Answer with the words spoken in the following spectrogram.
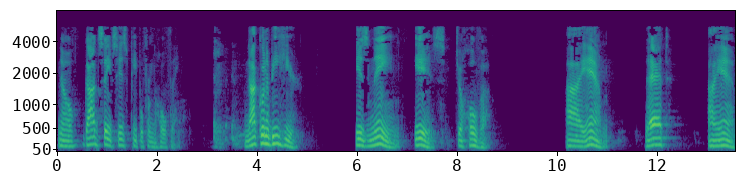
No, God saves His people from the whole thing. Not going to be here. His name is Jehovah. I am that I am.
